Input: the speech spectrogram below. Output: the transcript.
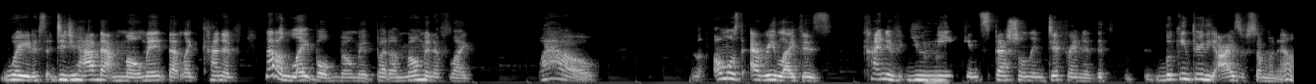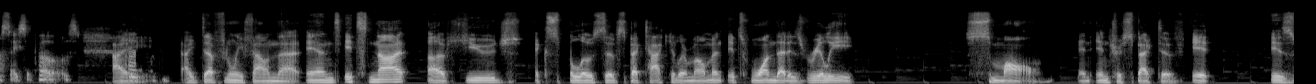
wait a second. Did you have that moment that like kind of not a light bulb moment, but a moment of like, wow, almost every life is kind of mm-hmm. unique mm-hmm. and special and different and looking through the eyes of someone else i suppose i um, i definitely found that and it's not a huge explosive spectacular moment it's one that is really small and introspective. It is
